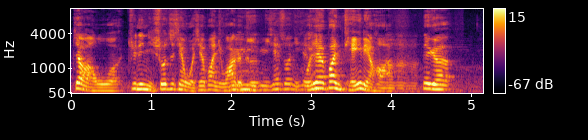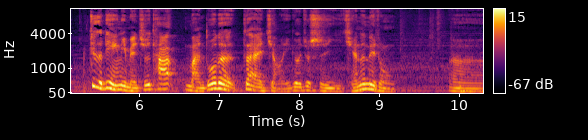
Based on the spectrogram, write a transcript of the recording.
这样吧，我距离你说之前，我先帮你挖个你坑，你先说，你先说，我现在帮你填一点好啊。嗯嗯那个这个电影里面，其实它蛮多的在讲一个就是以前的那种，呃，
